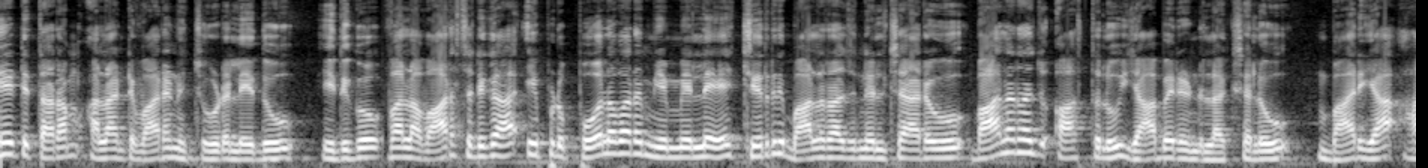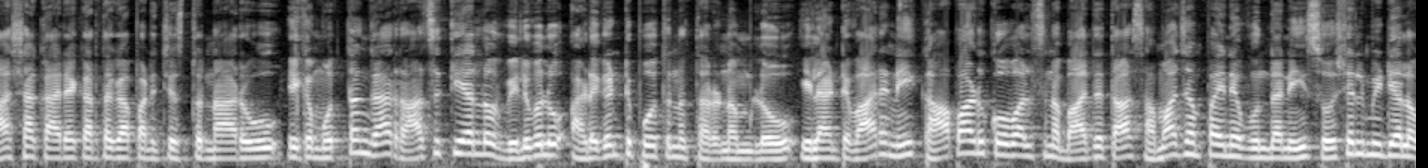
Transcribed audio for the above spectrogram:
నేటి తరం అలాంటి వారిని చూడలేదు. ఇదిగో వాళ్ళ వారసుడిగా ఇప్పుడు పోలవరం ఎమ్మెల్యే చిర్రి బాలరాజు నిలిచారు. బాలరాజు ఆస్తులు యాభై రెండు లక్షలు. భార్య ఆశా కార్యకర్తగా పనిచేస్తున్నారు. ఇక మొత్తంగా రాజకీయాల్లో విలువలు అడగంటిపోతున్న తరుణంలో ఇలాంటి వారిని కాపాడుకోవాల్సిన బాధ్యత సమాజంపైనే ఉందని సోషల్ మీడియాలో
